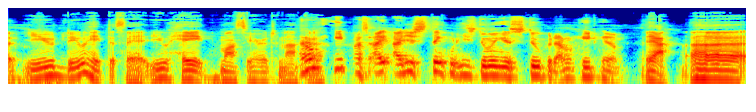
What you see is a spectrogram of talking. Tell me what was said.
it. You do hate to say it. You hate Masahiro Tanaka. I don't hate. I, I just think what he's doing is stupid. I don't hate him. Yeah. Uh,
